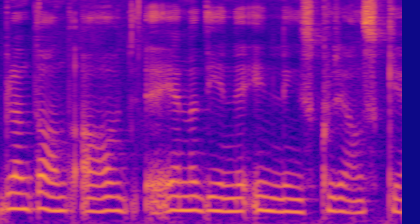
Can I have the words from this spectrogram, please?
blant annet av en av dine yndlingskoreanske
